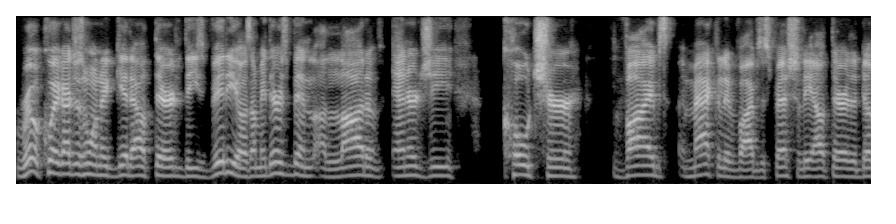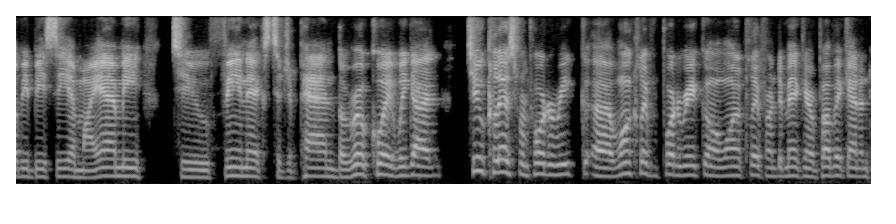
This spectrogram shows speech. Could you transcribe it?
real quick, I just want to get out there these videos. I mean, there's been a lot of energy, culture, vibes, immaculate vibes, especially out there, the WBC in Miami to Phoenix to Japan. But real quick, we got two clips from Puerto Rico, uh, one clip from Puerto Rico and one clip from Dominican Republic. And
